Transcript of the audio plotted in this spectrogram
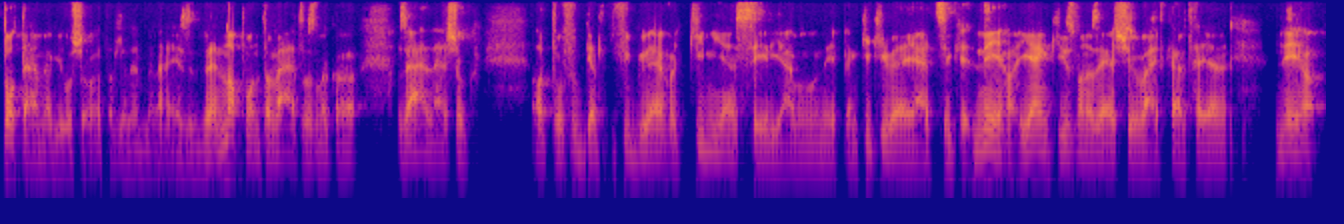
totál megjósolhatatlan ebben a helyzetben. Naponta változnak a, az állások attól függet, függően, hogy ki milyen szériában van éppen, ki kivel játszik. Néha Yankees van az első wildcard helyen, néha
